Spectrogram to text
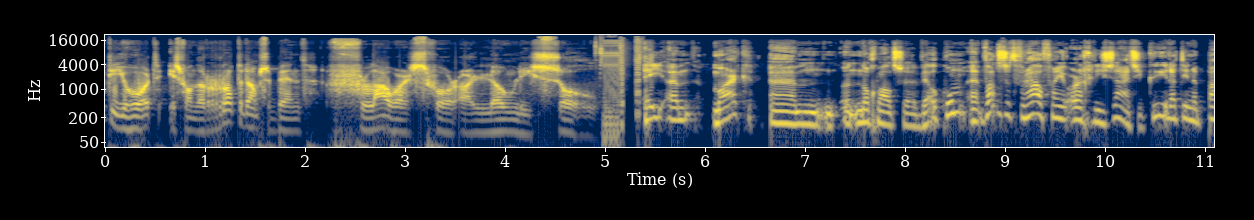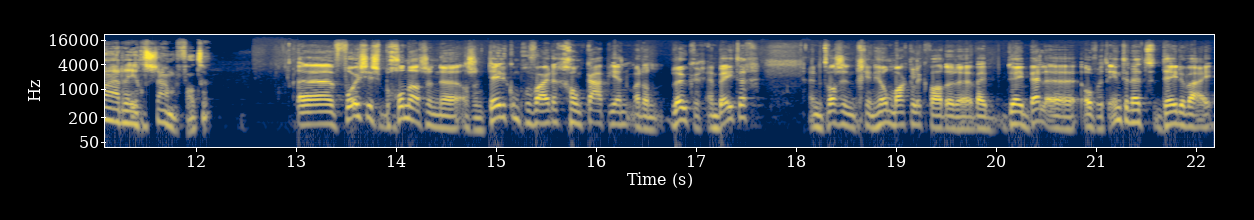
Muziek die je hoort is van de Rotterdamse band Flowers for Our Lonely Soul. Hey um, Mark, um, nogmaals uh, welkom. Uh, wat is het verhaal van je organisatie? Kun je dat in een paar regels samenvatten? Uh, Voice is begonnen als een, als een telecomprovider, gewoon KPN, maar dan leuker en beter. En het was in het begin heel makkelijk. We hadden, wij deden bellen over het internet, deden wij.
